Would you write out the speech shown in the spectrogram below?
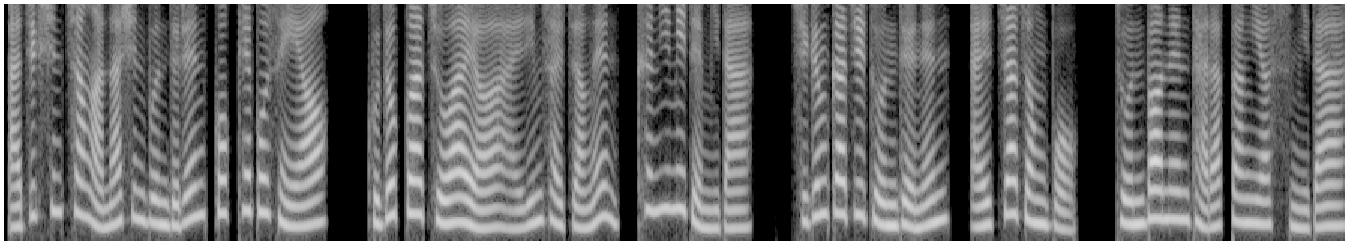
아직 신청 안 하신 분들은 꼭 해보세요. 구독과 좋아요, 알림 설정은 큰 힘이 됩니다. 지금까지 돈 되는 알짜 정보, 돈 버는 다락방이었습니다.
